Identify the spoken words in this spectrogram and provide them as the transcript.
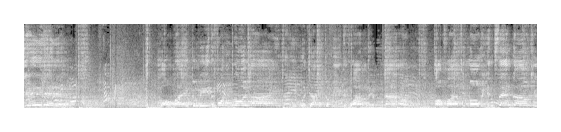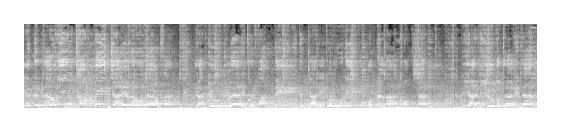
เย้มองไปก็มีแต่ฝนโปรยปลายในหัวใจก็มีแต่ความเหน็บหนาวท้องฟ้าที่มองไม่เห็นแสงดาวคืนเหน็บหนาวยิ่งทำให้ใจเราหนาวสั่น ก็รู้ดีว่าหมดเวลาของฉัน อยากอยู่กับเธอให้นนนานนาน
